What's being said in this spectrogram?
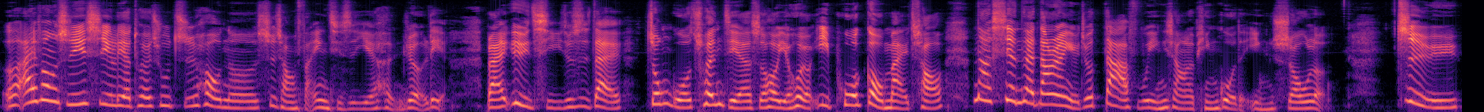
而 iPhone 十一系列推出之后呢，市场反应其实也很热烈。本来预期就是在中国春节的时候也会有一波购买潮，那现在当然也就大幅影响了苹果的营收了。至于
